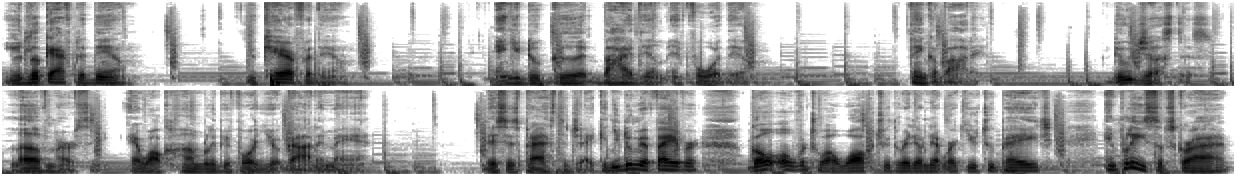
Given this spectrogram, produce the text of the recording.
You look after them, you care for them, and you do good by them and for them. Think about it. Do justice, love mercy, and walk humbly before your God and man. This is Pastor Jay. Can you do me a favor? Go over to our Walk Truth Radio Network YouTube page and please subscribe,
